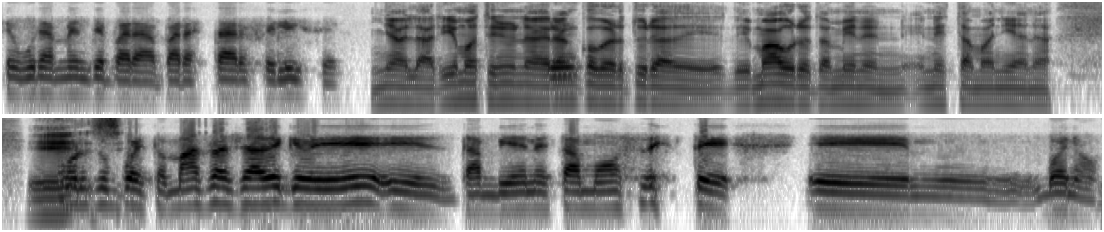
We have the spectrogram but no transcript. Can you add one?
seguramente para, para estar felices. Ni hablar, y hemos tenido una gran cobertura de, de, Mauro también en, en esta mañana. Eh, Por supuesto, más allá de que también estamos, este bueno,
